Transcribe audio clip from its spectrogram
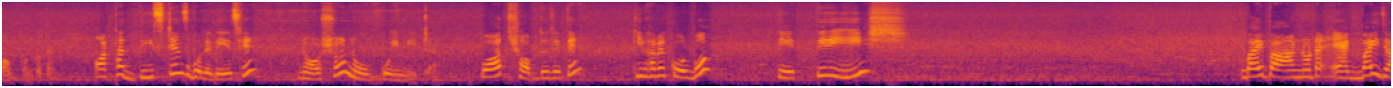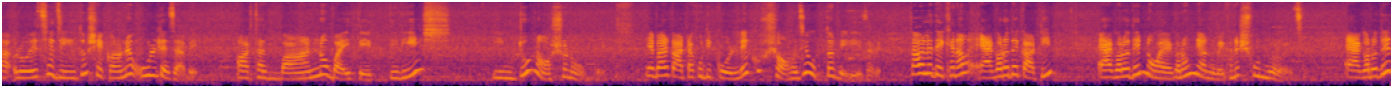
কম্পন করতে হবে। অর্থাৎ ডিস্টেন্স বলে দিয়েছে নশো নব্বই মিটার। পথ, শব্দ যেতে কীভাবে করব? তেত্রিশ বাই বাহান্নটা এক বাই যা রয়েছে যেহেতু, সে কারণে উল্টে যাবে। অর্থাৎ বাহান্ন বাই তেত্রিশ ইন্টু নশো নব্বই। এবার কাটাকুটি করলে খুব সহজে উত্তর বেরিয়ে যাবে। তাহলে দেখে নাও, এগারোতে কাটি এগারো এগারোতে নয়, এগারো নিরানব্বই, এখানে শূন্য রয়েছে। এগারো এগারোতে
